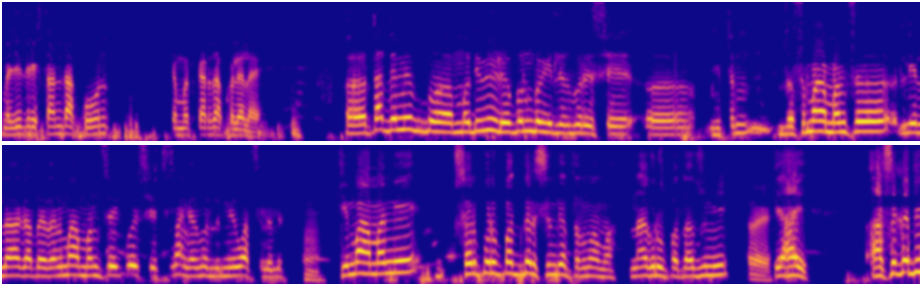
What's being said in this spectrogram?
म्हणजे दृष्टांत दाखवून चमत्कार दाखवलेला आहे. तात्या मी ब- मध्ये व्हिडिओ पण बघितले बरेचसे. अं, इथं जसं मामांचं लीला गात आणि मामांचं एक वैशिष्ट्य सांगायचं म्हटलं मी वाचलेलं. हं. की मामांनी सर्परूपात दर्शन देतात मामा नागरूपात. अजूनही होय. ते आहे. असं कधी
